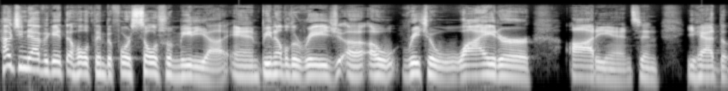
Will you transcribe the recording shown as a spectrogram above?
How'd you navigate the whole thing before social media and being able to reach a, a reach a wider audience? And you had the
